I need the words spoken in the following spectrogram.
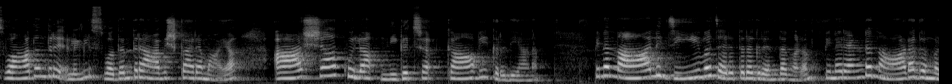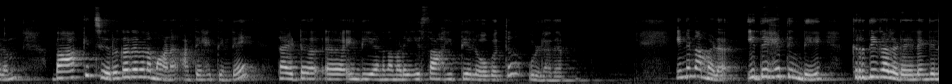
സ്വാതന്ത്ര്യ അല്ലെങ്കിൽ സ്വതന്ത്ര ആവിഷ്കാരമായ ആശാകുല മികച്ച കാവ്യകൃതിയാണ്. പിന്നെ നാല് ജീവചരിത്ര ഗ്രന്ഥങ്ങളും പിന്നെ രണ്ട് നാടകങ്ങളും ബാക്കി ചെറുകഥകളുമാണ് അദ്ദേഹത്തിന്റെ ഇതായിട്ട് എന്ത് ചെയ്യണം നമ്മുടെ ഈ സാഹിത്യ ലോകത്ത് ഉള്ളത്. ഇനി നമ്മൾ ഇദ്ദേഹത്തിന്റെ കൃതികളുടെ അല്ലെങ്കിൽ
